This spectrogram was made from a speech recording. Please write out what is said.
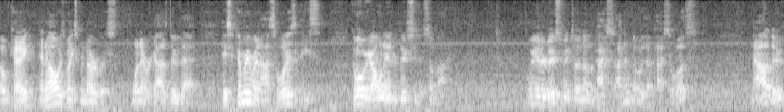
"Okay." And it always makes me nervous whenever guys do that. He said, "Come here a minute." I said, "What is it?" He said, "Come over here. I want to introduce you to somebody." He introduced me to another pastor. I didn't know who that pastor was. Now I do.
